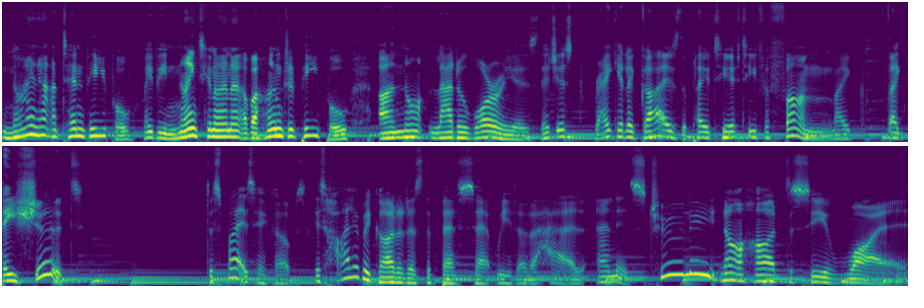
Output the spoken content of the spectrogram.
Nine out of ten people, maybe 99 out of 100 people, are not ladder warriors. They're just regular guys that play TFT for fun, like like they should. Despite its hiccups, is highly regarded as the best set we've ever had, and it's truly not hard to see why.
